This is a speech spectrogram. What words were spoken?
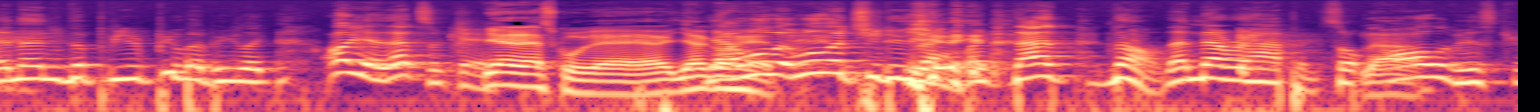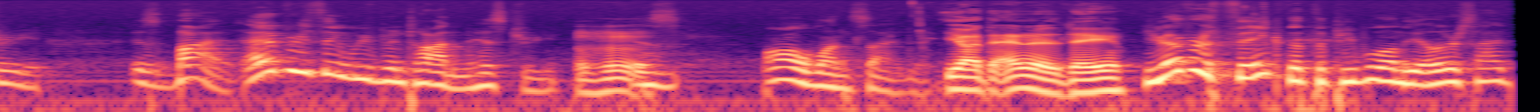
And then the people that be like, oh yeah, that's okay. Yeah, that's cool. Yeah, yeah, yeah. Go yeah, ahead. we'll, we'll let you do that. Like that, no, that never happened. So No. all of history is biased. Everything we've been taught in history Mhm. is all one-sided. Yo, at the end of the day, You ever think that the people on the other side,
